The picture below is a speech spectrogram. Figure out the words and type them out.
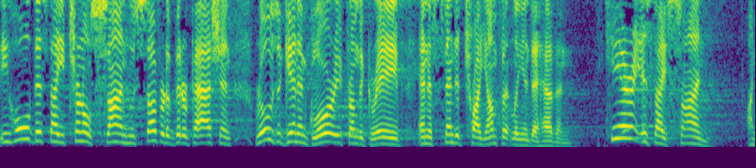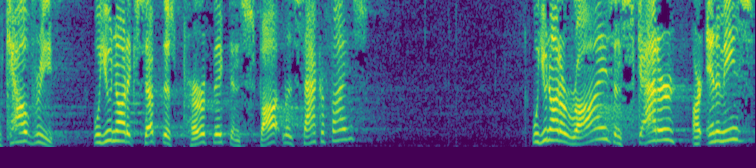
Behold, this thy eternal Son, who suffered a bitter passion, rose again in glory from the grave, and ascended triumphantly into heaven. Here is thy Son on Calvary. Will you not accept this perfect and spotless sacrifice? Will you not arise and scatter our enemies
